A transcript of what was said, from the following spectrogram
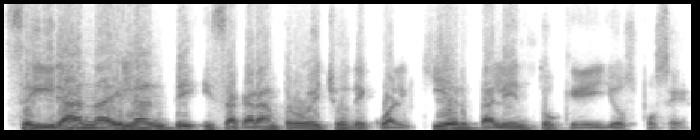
Seguirán adelante y sacarán provecho de cualquier talento que ellos posean.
